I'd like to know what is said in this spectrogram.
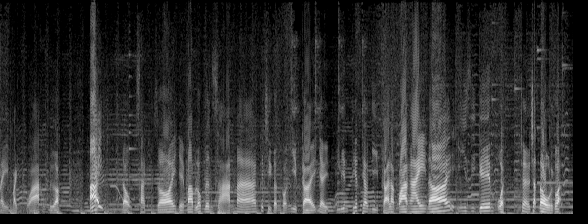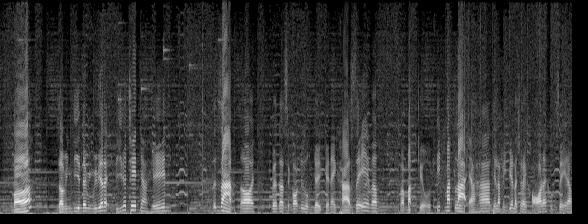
này bạch quá, không được. Ấy đậu sạch rồi, nhảy ba block đơn giản mà. Cứ chỉ cần có nhịp cái, nhảy liên tiếp theo nhịp cái là qua ngay. Đấy, easy game. Ui trời nó chặn đầu rồi các bạn. Mở giờ mình đi đây mình mới biết đấy, tí nữa chết nha, hên. Đơn giản, rồi. Bây giờ sẽ có đường nhảy cái này khá dễ vâng. Và mặt kiểu tít mắt lại à ha, thế là mình biết là chỗ này khó đấy, không dễ đâu.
